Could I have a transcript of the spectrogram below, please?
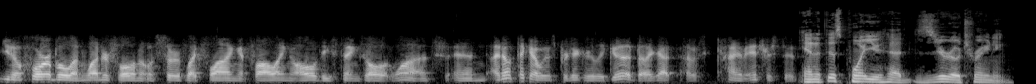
you know horrible and wonderful, and it was sort of like flying and falling, all of these things all at once. And I don't think I was particularly good, but I got I was kind of interested. And at this point, you had zero training.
